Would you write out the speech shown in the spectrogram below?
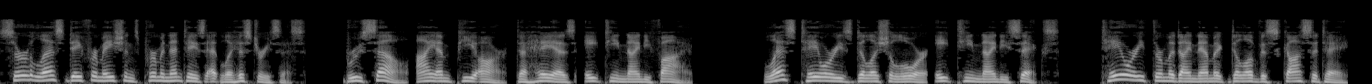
Sur les déformations permanentes et la hysteresis. Bruxelles, IMPR, de Hayez, 1895. Les théories de la chaleur, 1896. Théorie thermodynamique de la viscosité,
